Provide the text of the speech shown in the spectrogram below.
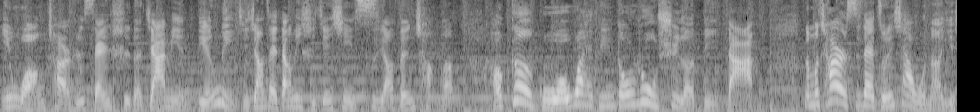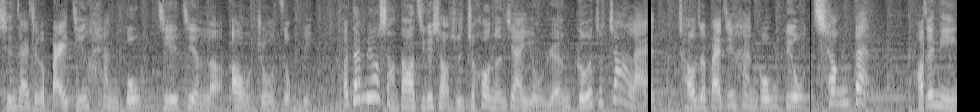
英王查尔斯三世的加冕典礼即将在当地时间星期四要登场了。好，各国外宾都陆续了抵达。那么查尔斯在昨天下午呢，也先在这个白金汉宫接见了澳洲总理。好，但没有想到几个小时之后呢，竟然有人隔着栅栏朝着白金汉宫丢枪弹。好，这名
